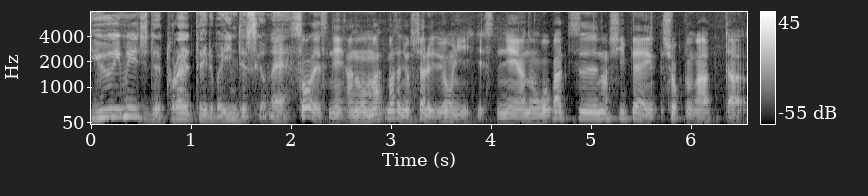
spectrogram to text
いうイメージで捉えていればいいんですよね。そうですね。あのままさにおっしゃるようにですね。あの5月の CPI ショックがあった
